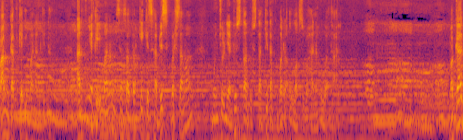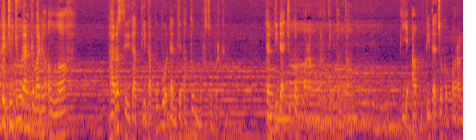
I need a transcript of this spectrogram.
pangkat keimanan kita. Artinya keimanan bisa terkikis habis bersama munculnya dusta-dusta kita kepada Allah Subhanahu wa taala. Maka kejujuran kepada Allah harus kita pupuk dan kita tumbuh suburkan. Dan tidak cukup orang mengerti tentang tidak cukup orang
